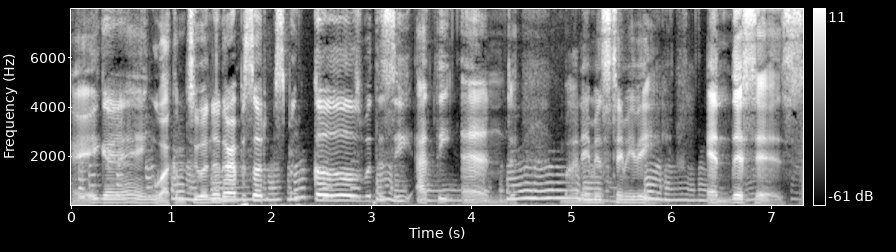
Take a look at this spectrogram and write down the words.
Hey gang, welcome to another episode of Sprinkles with the Z at the end. My name is Timmy V, and this is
